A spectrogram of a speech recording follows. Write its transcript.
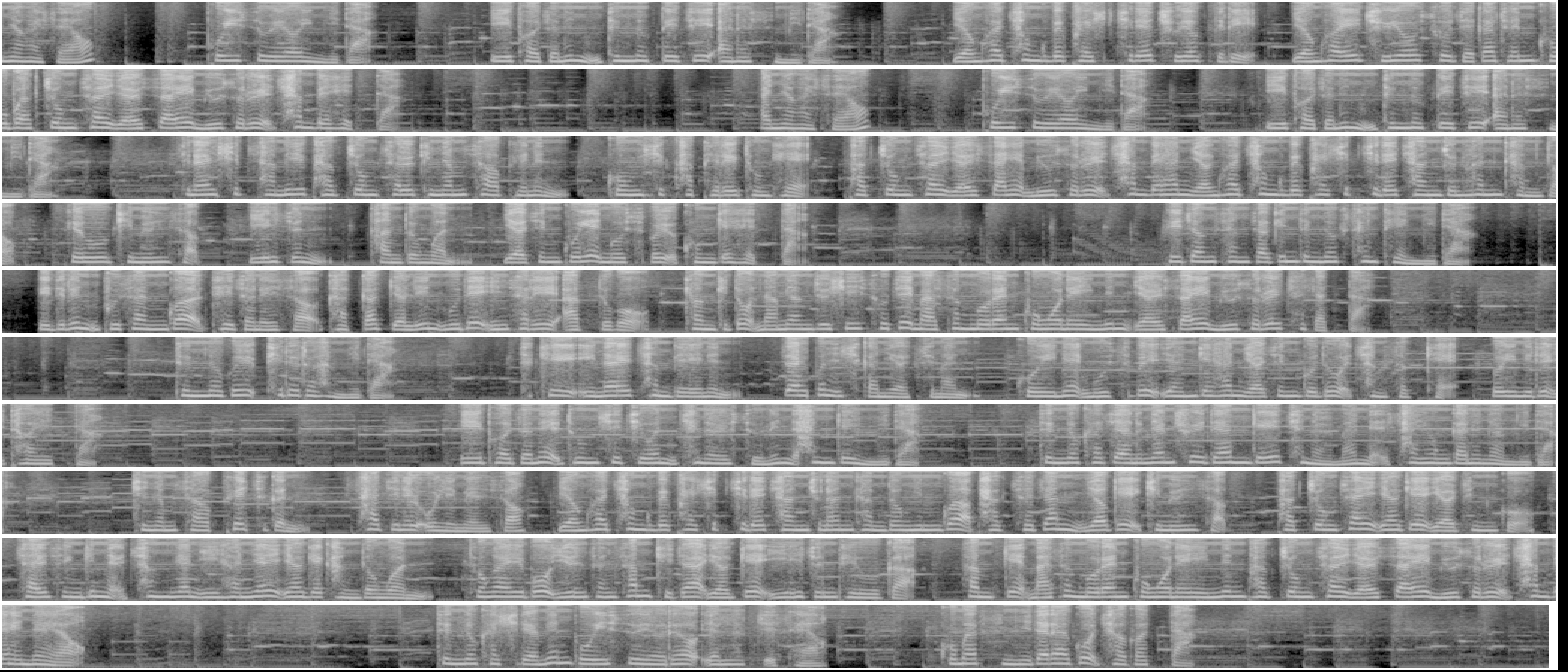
안녕하세요. 보이스웨어입니다. 이 버전은 등록되지 않았습니다. 영화 1987의 주역들이 영화의 주요 소재가 된 고박종철 열사의 묘소를 참배했다. 안녕하세요. 보이스웨어입니다. 이 버전은 등록되지 않았습니다. 지난 13일 박종철 기념사업회는 공식 카페를 통해 박종철 열사의 묘소를 참배한 영화 1987의 장준환 감독, 배우 김윤석, 이준, 강동원, 여진구의 모습을 공개했다. 비정상적인 등록 상태입니다. 이들은 부산과 대전에서 각각 열린 무대 인사를 앞두고 경기도 남양주시 소재 마성모란 공원에 있는 열사의 묘소를 찾았다. 등록을 필요로 합니다. 특히 이날 참배에는 짧은 시간이었지만 고인의 모습을 연계한 여진구도 참석해 의미를 더했다. 이 버전의 동시 지원 채널 수는 한개입니다 등록하지 않으면 최대 한개의 채널만 사용 가능합니다. 기념사업회 측은 사진을 올리면서 영화 1987의 장준환 감독님과 박차장 역의 김윤석, 박종철 역의 여진구, 잘생긴 청년 이한열 역의 강동원, 동아일보 윤상삼 기자 역의 이혜준 배우가 함께 마성모란 공원에 있는 박종철 열사의 묘소를 참배했네요. 등록하시려면 보이스웨어로 연락주세요. 고맙습니다라고 적었다.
